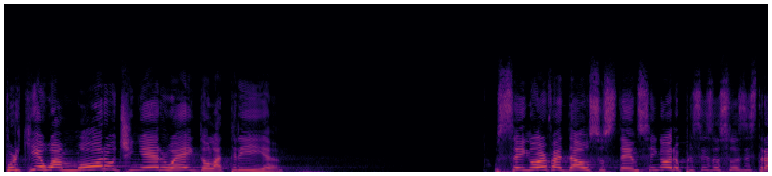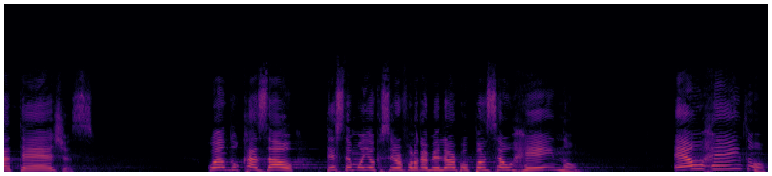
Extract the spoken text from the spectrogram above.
Porque o amor ao dinheiro é idolatria. O Senhor vai dar o sustento. Senhor, eu preciso das suas estratégias. Quando o casal testemunhou que o Senhor falou que a melhor poupança é o reino. É o reino.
